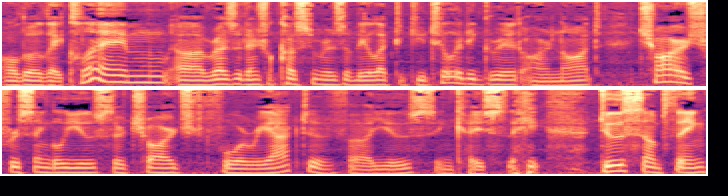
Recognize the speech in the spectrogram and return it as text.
Although they claim uh, residential customers of the electric utility grid are not charged for single use, they're charged for reactive uh, use in case they do something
